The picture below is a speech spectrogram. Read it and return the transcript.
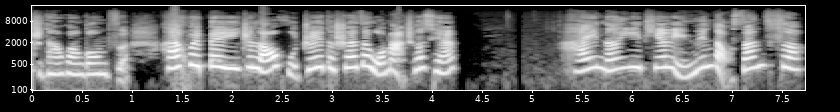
是贪欢公子，还会被一只老虎追的摔在我马车前，还能一天里晕倒三次？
